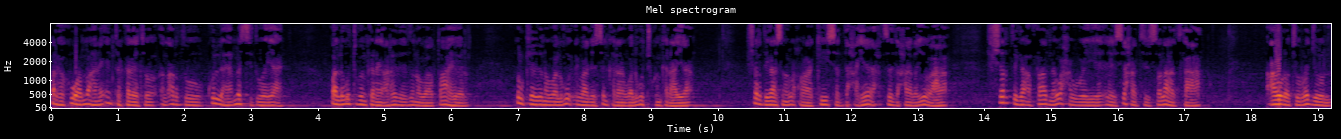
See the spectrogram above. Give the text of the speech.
Marka kuwa maahna inta kaleeto alardu kullaha masjid weeyaan. Waa lagu tukan karaya caradeeduna waa daahir dhulkeeduna waa lagu cibaadeysan karaa waa lagu tukan karayaa shardigaasna wuxuu ahaa kii saddexaad ayuu ahaa. Shardiga afraadna waxa weeye ee sixati salaadka cawratu rajul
